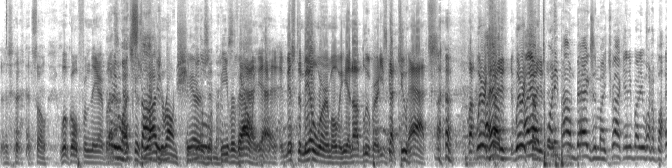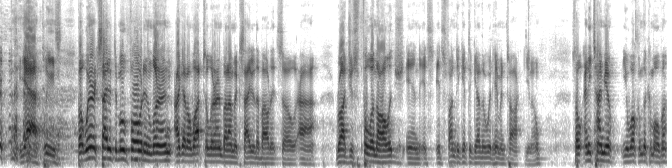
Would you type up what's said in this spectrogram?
so we'll go from there. But Everybody wants That's because stock in- Roger owns shares in mealworms. Beaver yeah, Valley. yeah, and Mr. Mealworm over here, not Bluebird. He's got two hats. But we're I excited. have, we're I have excited. 20 pound bags in my truck. Anybody want to buy one? Yeah, please. But we're excited to move forward and learn. I got a lot to learn, but I'm excited about it. So uh, Roger's full of knowledge, and it's it's fun to get together with him and talk. You know. So anytime you you're welcome to come over.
